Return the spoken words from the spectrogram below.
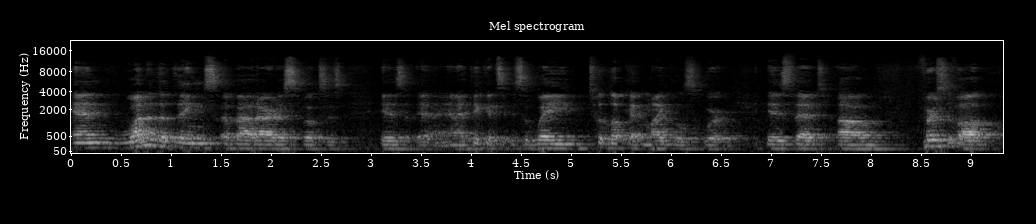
and one of the things about artist books is, is and I think it's, it's a way to look at Michael's work, is that, um, first of all,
